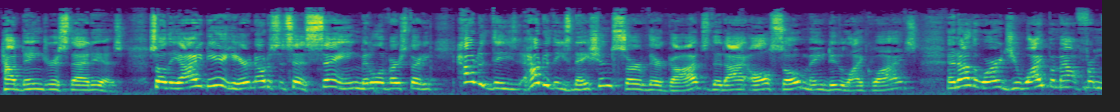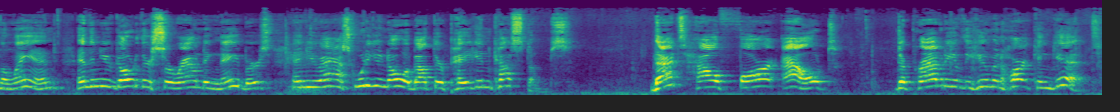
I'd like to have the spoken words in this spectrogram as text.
how dangerous that is. So the idea here, notice it says saying, middle of verse 30, how did these how do these nations serve their gods that I also may do likewise? In other words, you wipe them out from the land, and then you go to their surrounding neighbors and you ask, What do you know about their pagan customs? That's how far out depravity of the human heart can get.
